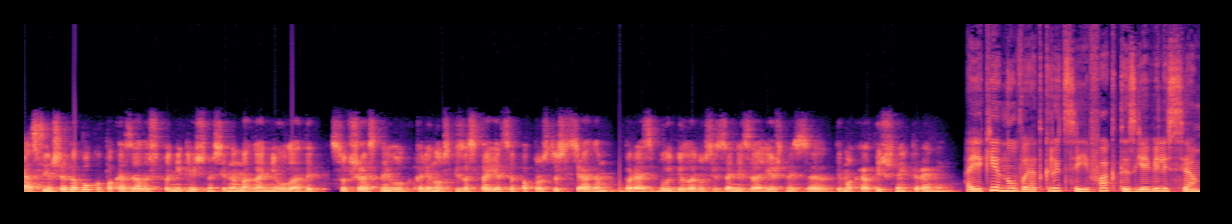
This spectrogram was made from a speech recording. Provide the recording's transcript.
А з іншага боку показала что неглічна все намаганні ўлады. Сучасны лук каліновскі застаецца папросту сцягам барацьбу беларусі за незалежнасць за дэмакратычнай перамен А якія новыя адкрыцці і факты з'явіліся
